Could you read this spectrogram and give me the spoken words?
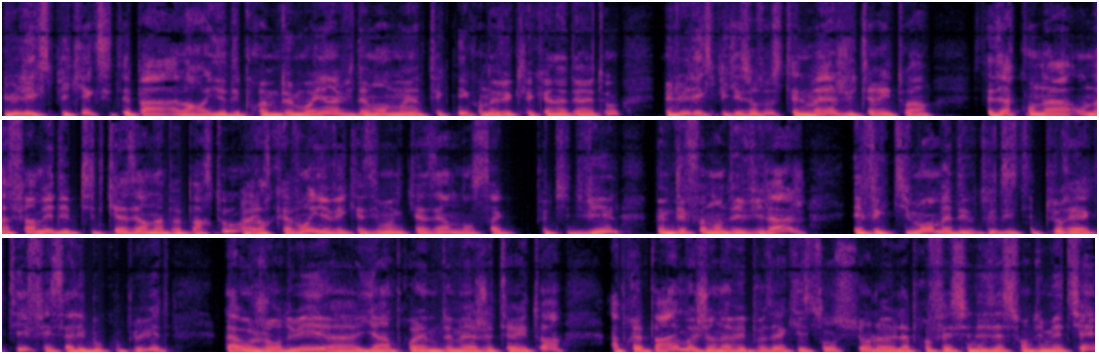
Lui, il expliquait que c'était pas. Alors, il y a des problèmes de moyens, évidemment, de moyens techniques. On a vu avec les Canadiens et tout. Mais lui, il expliquait surtout que c'était le maillage du territoire. C'est-à-dire qu'on a, on a fermé des petites casernes un peu partout, Ouais. alors qu'avant, il y avait quasiment une caserne dans chaque petite ville, même des fois dans des villages. Effectivement, bah, tout était plus réactif et ça allait beaucoup plus vite. Là, aujourd'hui, euh, il y a un problème de maillage de territoire. Après, pareil, moi, j'en avais posé la question sur le- la professionnalisation du métier.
